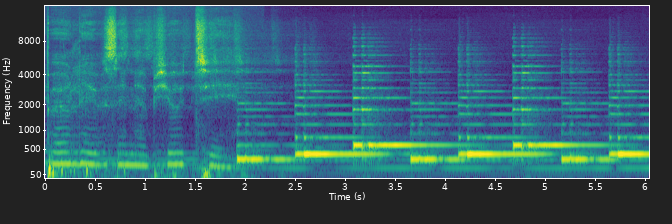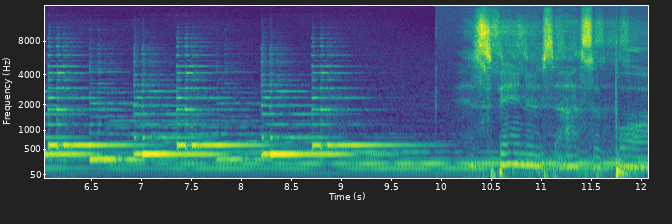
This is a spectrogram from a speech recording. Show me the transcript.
believes in a beauty. As Venus as a boy.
